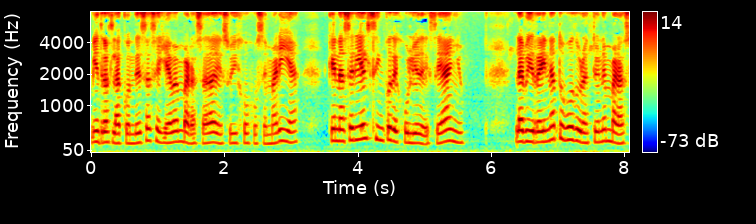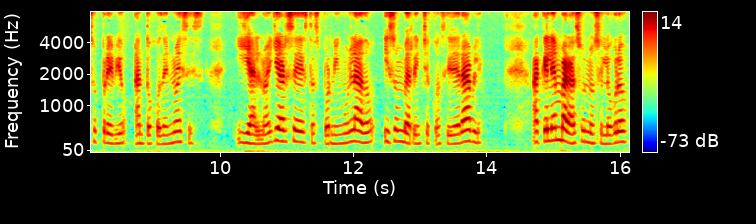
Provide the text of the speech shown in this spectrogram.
mientras la condesa se hallaba embarazada de su hijo José María, que nacería el 5 de julio de ese año. La virreina tuvo durante un embarazo previo antojo de nueces, y al no hallarse éstas por ningún lado, hizo un berrinche considerable. Aquel embarazo no se logró.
